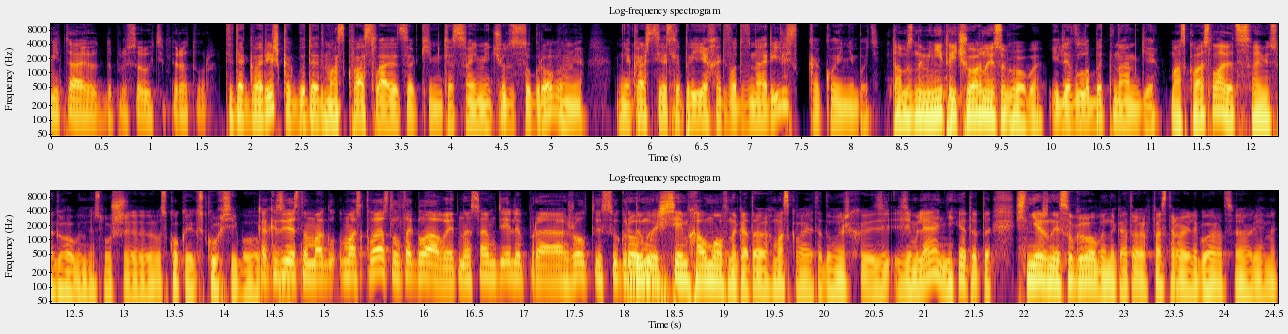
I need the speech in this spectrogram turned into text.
не тают до плюсовых температур. Ты так говоришь, как будто это Москва славится какими-то своими чудо-сугробами. Мне кажется, если приехать вот в Норильск какой-нибудь Там знаменитые черные сугробы. или в Лабытнанге, Москва славится своими сугробами. Слушай, сколько экскурсий было. Как известно, Мог- Москва золотоглавая. Это на самом деле про желтые Ты сугробы. думаешь, семь холмов, на которых Москва, это думаешь, земля? Нет, это снежные сугробы, на которых построили город в свое время.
